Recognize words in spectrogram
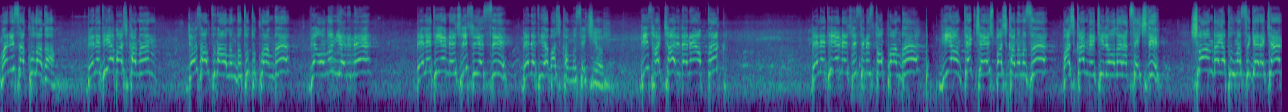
Manisa Kula'da belediye başkanın gözaltına alındı, tutuklandı ve onun yerine belediye meclis üyesi belediye başkanını seçiyor. Biz Hakkari'de ne yaptık? Belediye meclisimiz toplandı. Viyan Tekçe eş başkanımızı başkan vekili olarak seçti. Şu anda yapılması gereken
